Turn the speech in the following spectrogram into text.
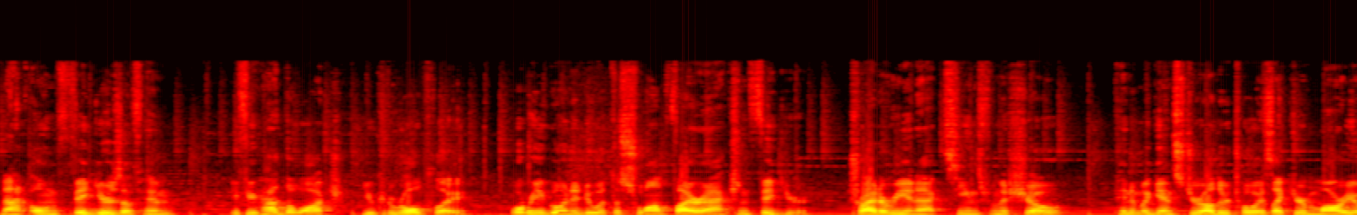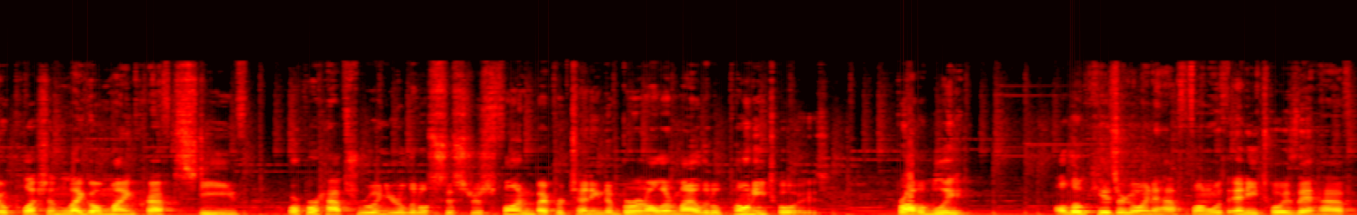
not own figures of him. If you had the watch, you could roleplay. What were you going to do with the Swampfire action figure? Try to reenact scenes from the show? Pin him against your other toys like your Mario plush and Lego Minecraft Steve? Or perhaps ruin your little sister's fun by pretending to burn all her My Little Pony toys? Probably. Although kids are going to have fun with any toys they have,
